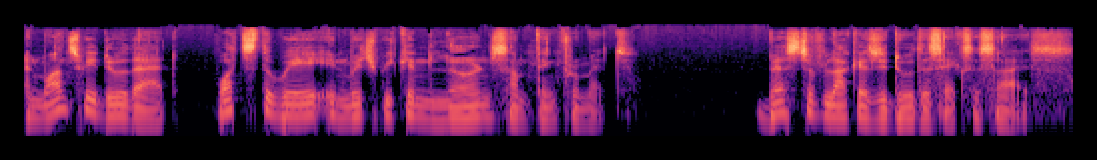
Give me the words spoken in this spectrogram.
And once we do that, what's the way in which we can learn something from it? Best of luck as you do this exercise.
